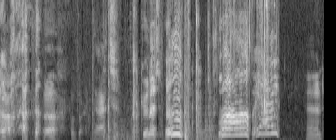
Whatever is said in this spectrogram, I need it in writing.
Ugh, that. My goodness. Ah, and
